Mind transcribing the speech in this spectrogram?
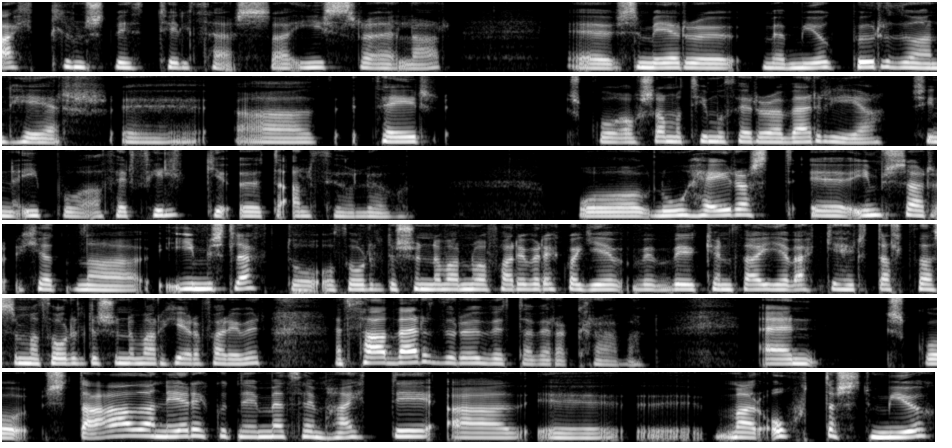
ætlumst við til þess að Ísraelar sem eru með mjög burðuðan hér eh, að þeir sko á sama tímu þeir eru að verja sína íbúa að þeir fylgi auðvitað alþjóðalögum. Og nú heyrast ymsar e, hérna ímislegt og, og Þórildur Sunna var nú að fara yfir eitthvað, ég, við, við kennum það, ég hef ekki heyrt allt það sem að Þórildur Sunna var hér að fara yfir en það verður auðvitað að vera krafan. En sko staðan er einhvern veginn með þeim hætti að e, maður óttast mjög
